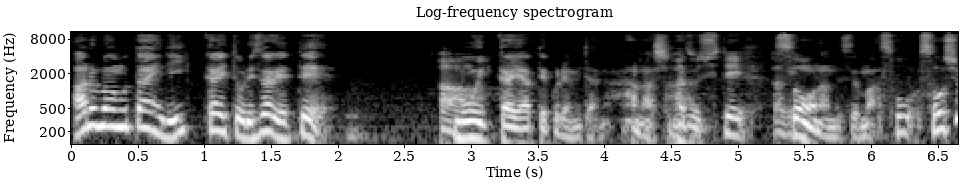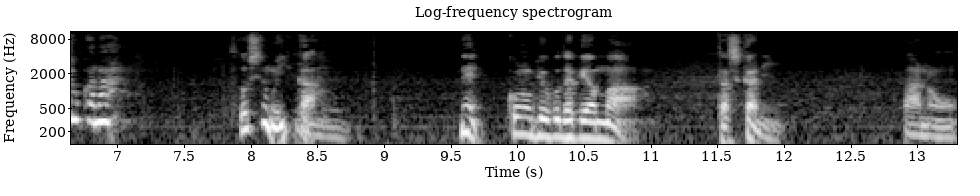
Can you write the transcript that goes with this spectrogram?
アルバム単位で1回取り下げて、もう1回やってくれみたいな話な外してそうなんですよ。まあ、そう、そうしようかな。そうしてもいいか。うんね、この曲だけはまあ、確かに、あの、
